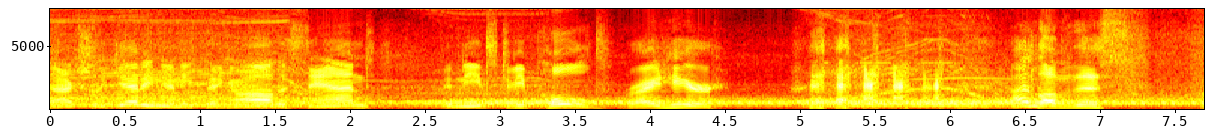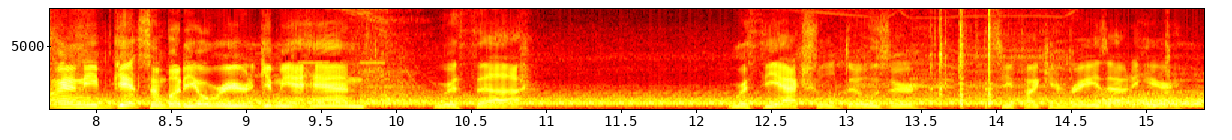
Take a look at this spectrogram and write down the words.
actually getting anything. Oh, the sand, it needs to be pulled right here. I love this. I'm gonna need to get somebody over here to give me a hand with uh, with the actual dozer. see if I can raise out of here.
